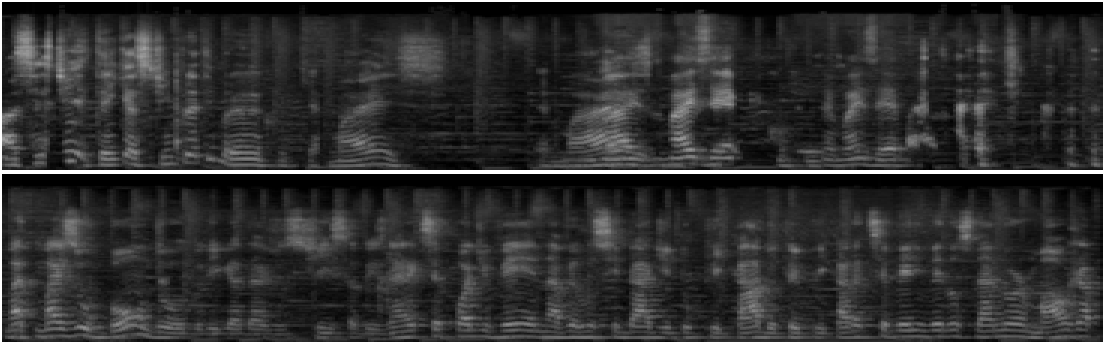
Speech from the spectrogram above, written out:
Ah, assistir, tem que assistir em preto e branco, que é mais. É mais. Mais, mais épico. É mais épico. Mas, mas, o bom do, do, Liga da Justiça do Snyder é que você pode ver na velocidade duplicada ou triplicada, que você vê em velocidade normal, já,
